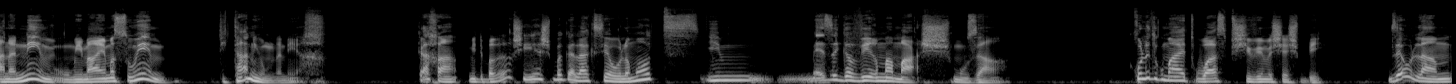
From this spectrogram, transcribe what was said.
עננים, וממה הם עשויים, טיטניום נניח. ככה, מתברר שיש בגלקסיה עולמות עם מזג אוויר ממש מוזר. קחו לדוגמה את וואספ 76b. זה עולם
